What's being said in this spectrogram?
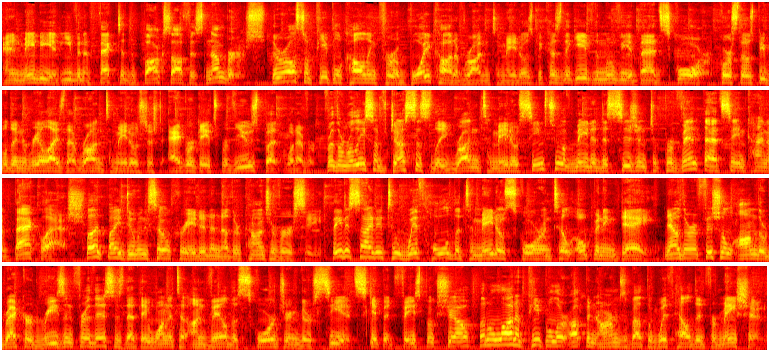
and maybe it even affected the box office numbers. There were also people calling for a boycott of Rotten Tomatoes because they gave the movie a bad score. Of course, those people didn't realize that Rotten Tomatoes just aggregates reviews, but whatever. For the release of Justice League, Rotten Tomatoes seems to have made a decision to prevent that same kind of backlash, but by doing so created another controversy. They decided to withhold the tomato score until opening day. Now, their official on-the-record reason for this is that they wanted to unveil the score during their See It, Skip It Facebook show, but a lot of people are up in arms about the withheld information.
